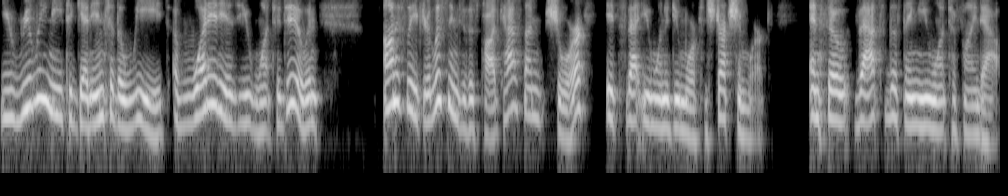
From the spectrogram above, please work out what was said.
You really need to get into the weeds of what it is you want to do. And honestly, if you're listening to this podcast, I'm sure it's that you want to do more construction work. And so that's the thing you want to find out.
